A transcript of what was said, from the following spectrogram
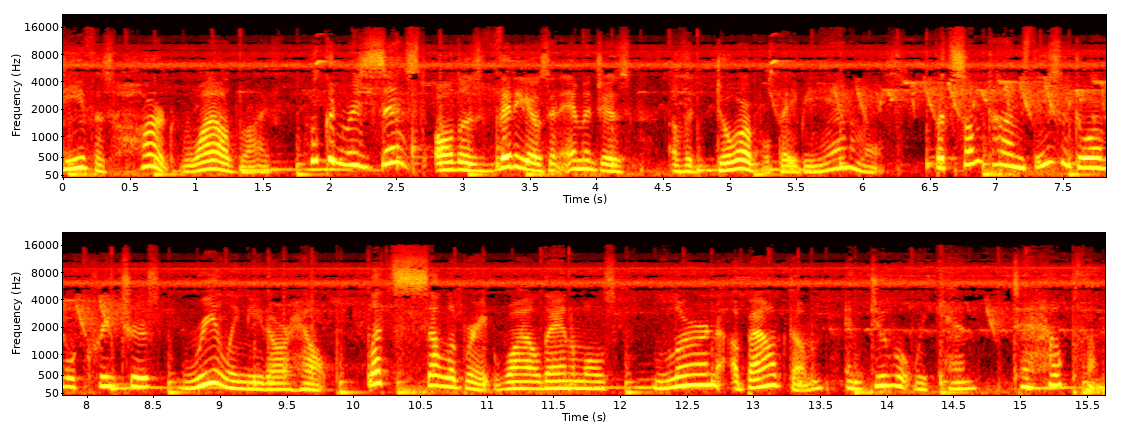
Divas heart wildlife. Who can resist all those videos and images of adorable baby animals? But sometimes these adorable creatures really need our help. Let's celebrate wild animals, learn about them, and do what we can to help them.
